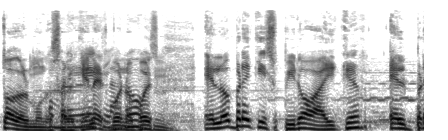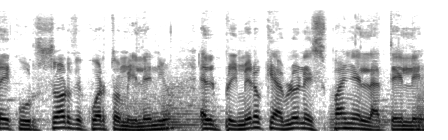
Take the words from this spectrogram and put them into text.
todo el mundo sabe quién es. claro. Bueno, pues Mm. el hombre que inspiró a Iker, el precursor de Cuarto Milenio, el primero que habló en España en la tele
